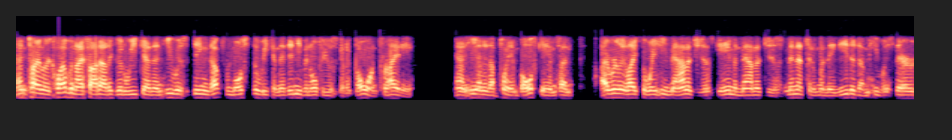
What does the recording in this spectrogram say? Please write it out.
And Tyler Kleven, I thought had a good weekend, and he was dinged up for most of the weekend. They didn't even know if he was going to go on Friday, and he ended up playing both games. And I really like the way he managed his game and managed his minutes. And when they needed him, he was there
